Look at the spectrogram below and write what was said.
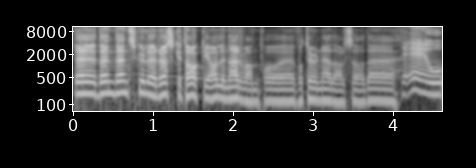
den, den, den skulle røske tak i alle nervene på, på turen ned, altså. Det, Det er jo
